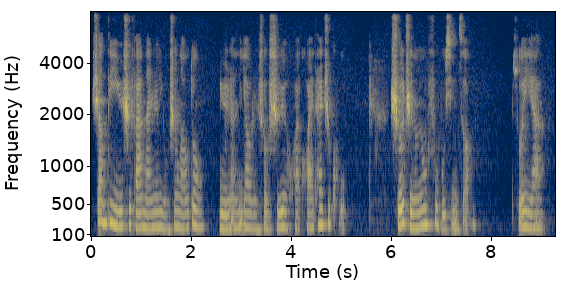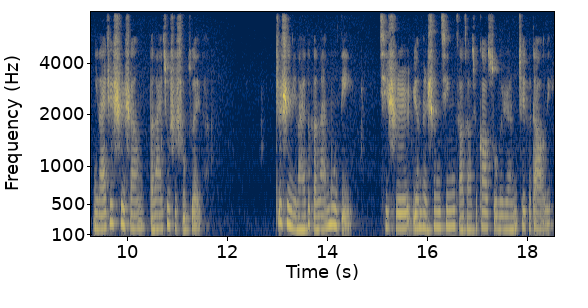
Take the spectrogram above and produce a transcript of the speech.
上帝于是罚男人永生劳动，女人要忍受十月怀怀胎之苦，蛇只能用腹部行走。所以啊，你来这世上本来就是赎罪的，这是你来的本来目的。其实，原本圣经早早就告诉了人这个道理。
